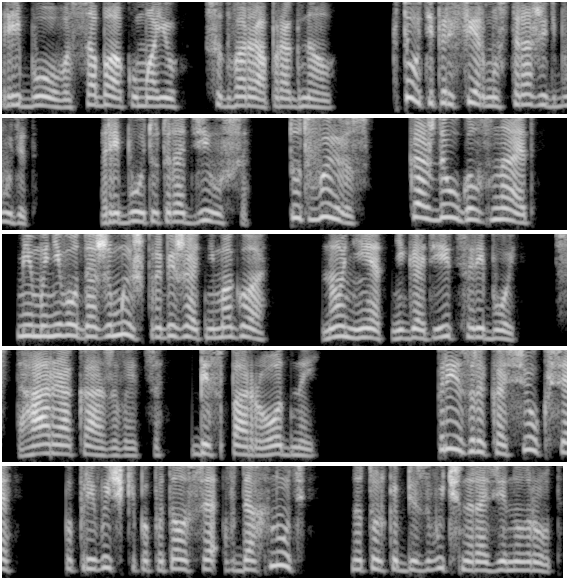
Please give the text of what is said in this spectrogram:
Рябова, собаку мою, со двора прогнал. Кто теперь ферму сторожить будет? Рябой тут родился, тут вырос, каждый угол знает, мимо него даже мышь пробежать не могла. Но нет, не годится Рябой, старый оказывается, беспородный. Призрак осекся, по привычке попытался вдохнуть, но только беззвучно разинул рот.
